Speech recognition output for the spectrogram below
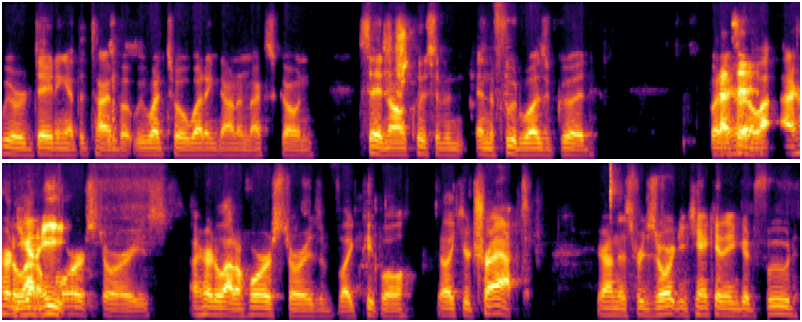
we were dating at the time, but we went to a wedding down in Mexico and stayed in all inclusive and, and the food was good. But That's I heard it. a lot I heard a You lot of eat. horror stories. I heard a lot of horror stories of like people they're like you're trapped. You're on this resort and you can't get any good food.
